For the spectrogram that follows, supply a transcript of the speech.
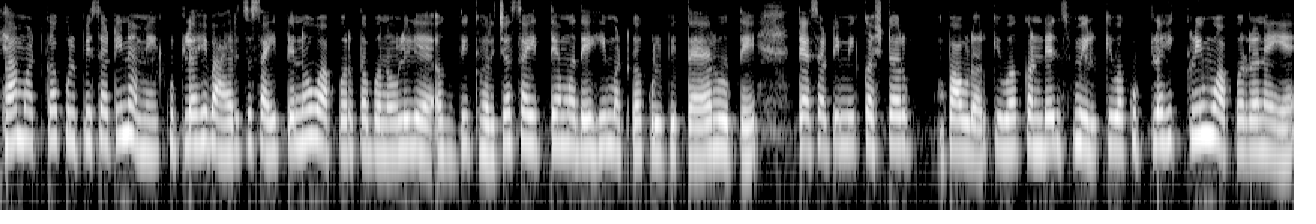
ह्या मटका कुल्फीसाठी ना मी कुठलंही बाहेरचं साहित्य न वापरता बनवलेली आहे. अगदी घरच्या साहित्यामध्ये ही मटका कुल्फी तयार होते. त्यासाठी मी कस्टर्ड पावडर किंवा कंडेन्स मिल्क किंवा कुठलंही क्रीम वापरलं नाही आहे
